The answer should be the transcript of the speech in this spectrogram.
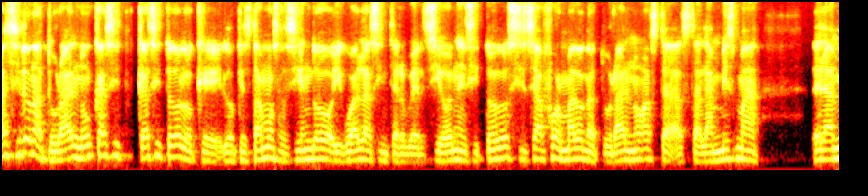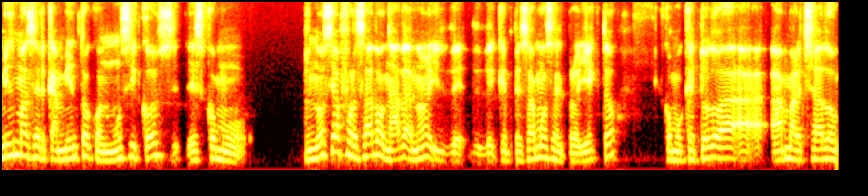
ha sido natural, ¿no? Casi, casi todo lo que, lo que estamos haciendo, igual las intervenciones y todo, sí se ha formado natural, ¿no? Hasta, hasta la misma, el mismo acercamiento con músicos es como, pues, no se ha forzado nada, ¿no? Y de, que empezamos el proyecto, como que todo ha, ha, marchado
